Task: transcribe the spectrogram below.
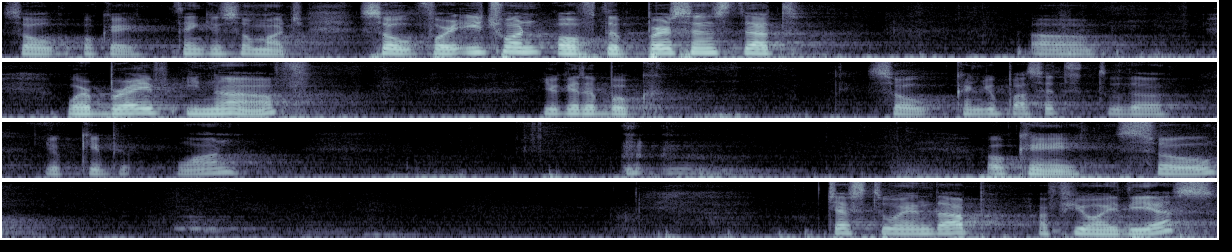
So, okay, thank you so much. So, for each one of the persons that uh, were brave enough, you get a book. So, can you pass it to the, you keep one? okay, so, just to end up, a few ideas.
